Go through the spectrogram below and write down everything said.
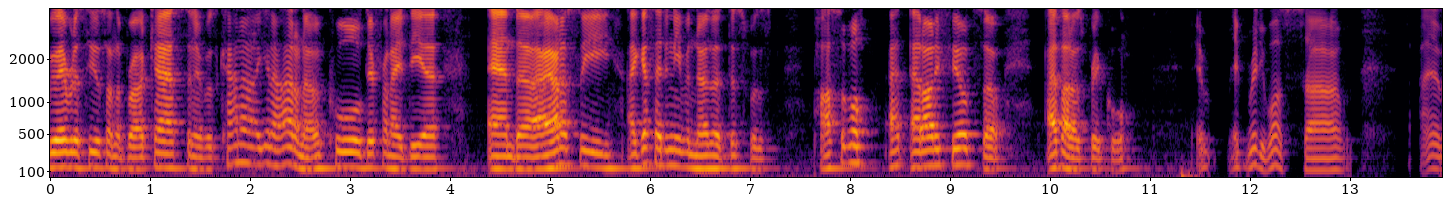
we were able to see this on the broadcast, and it was kind of, you know, I don't know, cool, different idea. And uh, I honestly, I guess I didn't even know that this was possible at, at Audi Field, so I thought it was pretty cool. It, it really was. Uh, I,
